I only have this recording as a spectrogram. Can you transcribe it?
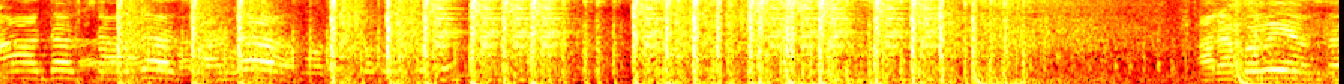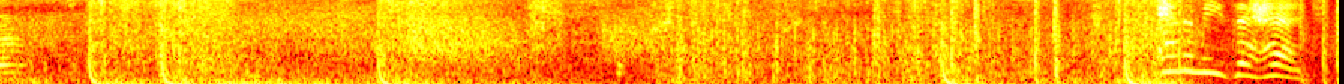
Aa adam sağda sağda. Arabanın yanında. Enemies ahead!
